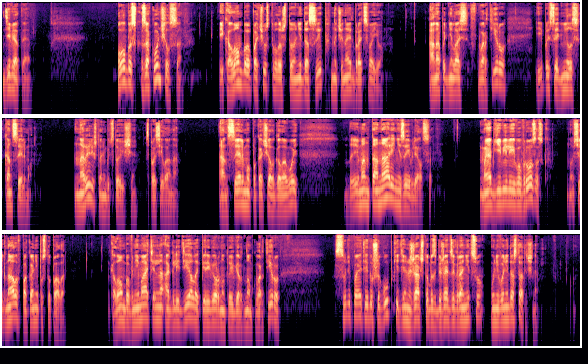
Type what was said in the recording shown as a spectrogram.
Девятое. Обыск закончился, и Коломбо почувствовала, что недосып начинает брать свое. Она поднялась в квартиру и присоединилась к Ансельму. «Нарыли что-нибудь стоящее?» — спросила она. Ансельму покачал головой, да и Монтанари не заявлялся. Мы объявили его в розыск, но сигналов пока не поступало. Коломба внимательно оглядела перевернутую вверх дном квартиру. Судя по этой душегубке, деньжат, чтобы сбежать за границу, у него недостаточно.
